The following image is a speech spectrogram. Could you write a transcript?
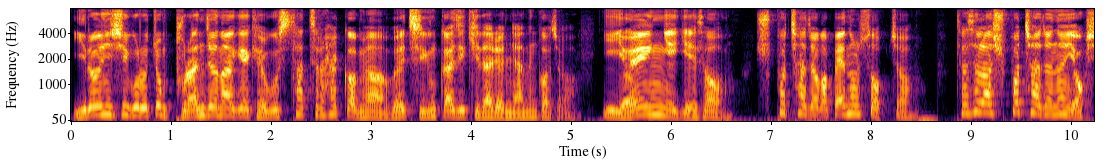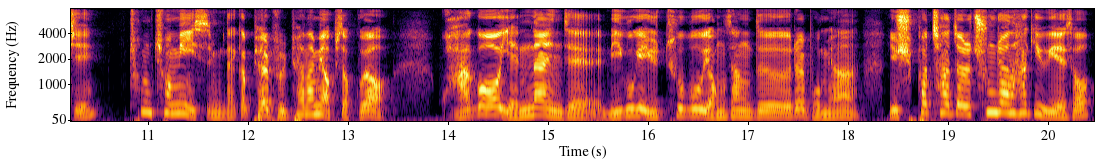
이런 식으로 좀 불안전하게 결국 스타트를 할 거면 왜 지금까지 기다렸냐는 거죠. 이 여행 얘기에서 슈퍼차저가 빼놓을 수 없죠. 테슬라 슈퍼차저는 역시 촘촘히 있습니다. 그러니까 별 불편함이 없었고요. 과거 옛날 이제 미국의 유튜브 영상들을 보면 이 슈퍼차저를 충전하기 위해서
